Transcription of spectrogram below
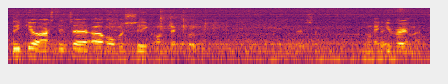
যদি কেউ আসতে চায় অবশ্যই কন্ট্যাক্ট করবেন। থ্যাংক ইউ ভেরি মাচ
